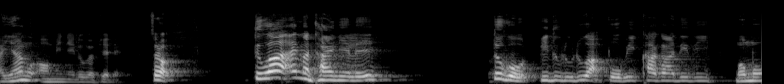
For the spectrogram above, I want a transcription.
အရန်ကိုအောင်မြင်နေလို့ပဲဖြစ်တယ်။ဆိုတော့ तू ကအဲ့မှာထိုင်နေလေသူ့ကိုပြည်သူလူထုကပို့ပြီးခါခါတီးတီးမုံမုံ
